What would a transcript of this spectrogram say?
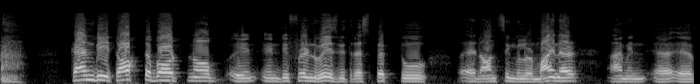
can be talked about now in, in different ways with respect to a non singular minor I mean uh, uh,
